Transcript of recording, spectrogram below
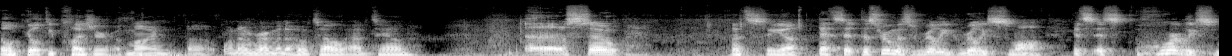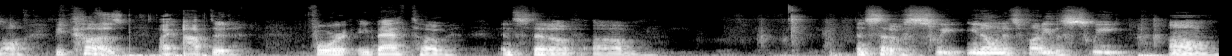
a little guilty pleasure of mine uh, whenever I'm at a hotel out of town. Uh, so let's see. Uh, that's it. This room is really, really small. It's it's horribly small because I opted for a bathtub instead of um, instead of a suite. You know, and it's funny. The suite um,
